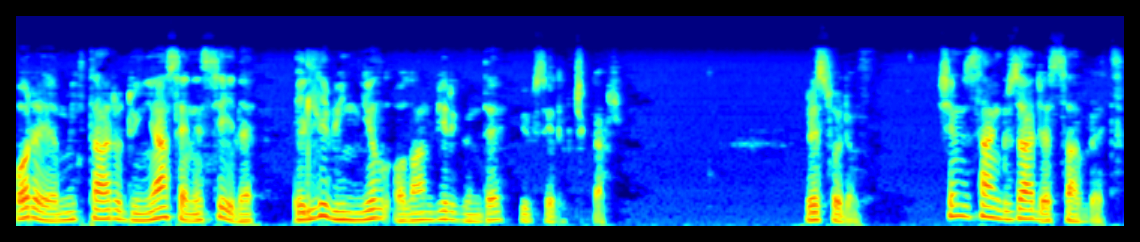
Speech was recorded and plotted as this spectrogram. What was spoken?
oraya miktarı dünya senesiyle 50 bin yıl olan bir günde yükselip çıkar. Resulüm, şimdi sen güzelce sabret.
